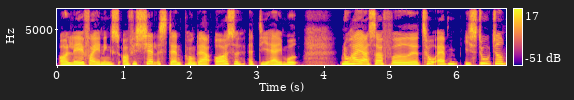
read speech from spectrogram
Og lægeforeningens officielle standpunkt er også, at de er imod. Nu har jeg så fået øh, to af dem i studiet,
